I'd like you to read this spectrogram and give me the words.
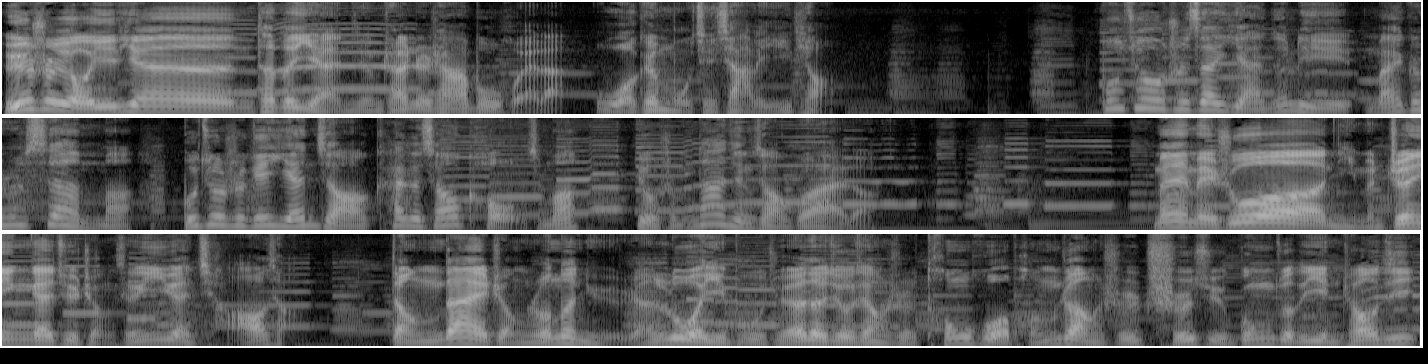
于是有一天，她的眼睛缠着纱布回来，我跟母亲吓了一跳。不就是在眼睛里埋根线吗？不就是给眼角开个小口子吗？有什么大惊小怪的？妹妹说：“你们真应该去整形医院瞧瞧。”等待整容的女人络绎不绝的，就像是通货膨胀时持续工作的印钞机。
